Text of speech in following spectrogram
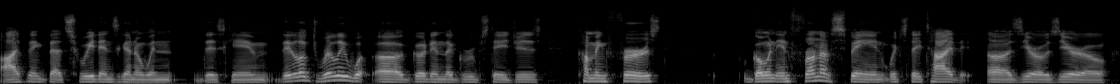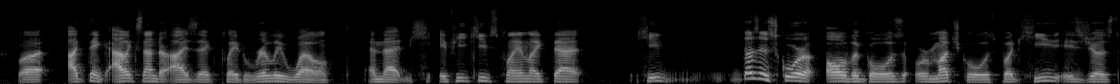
I think that Sweden's gonna win this game. They looked really uh, good in the group stages, coming first, going in front of Spain, which they tied uh, 0-0. But I think Alexander Isak played really well, and that he, if he keeps playing like that, he doesn't score all the goals or much goals, but he is just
